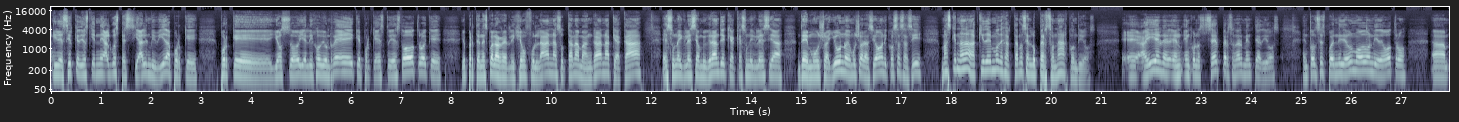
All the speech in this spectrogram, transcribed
y decir que Dios tiene algo especial en mi vida porque porque yo soy el hijo de un rey, que porque esto y esto otro, y que yo pertenezco a la religión fulana, sutana, mangana, que acá es una iglesia muy grande, que acá es una iglesia de mucho ayuno, de mucha oración y cosas así. Más que nada, aquí debemos de jactarnos en lo personal con Dios. Eh, ahí en, conocer personalmente a Dios. Entonces, pues ni de un modo ni de otro ah,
